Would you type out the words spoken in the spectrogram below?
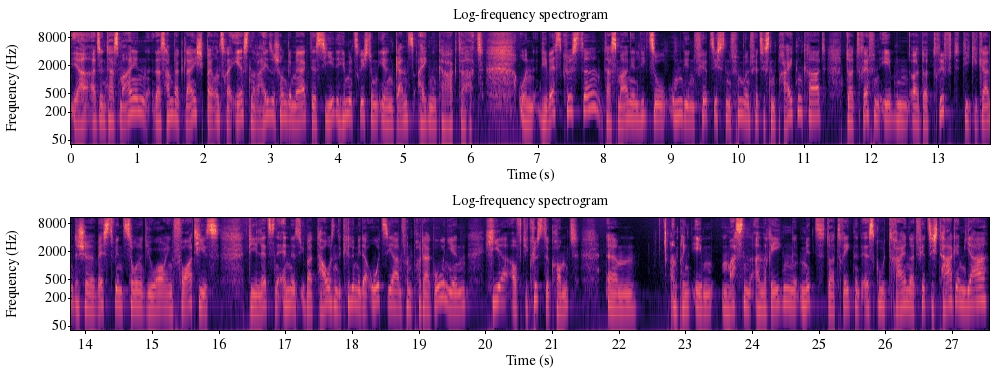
Ja, also in Tasmanien, das haben wir gleich bei unserer ersten Reise schon gemerkt, dass jede Himmelsrichtung ihren ganz eigenen Charakter hat. Und die Westküste, Tasmanien liegt so um den 40., 45. Breitengrad. Dort treffen eben, äh, dort trifft die gigantische Westwindzone, die Roaring Forties, die letzten Endes über tausende Kilometer Ozean von Patagonien hier auf die Küste kommt. Ähm, und bringt eben Massen an Regen mit. Dort regnet es gut 340 Tage im Jahr,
